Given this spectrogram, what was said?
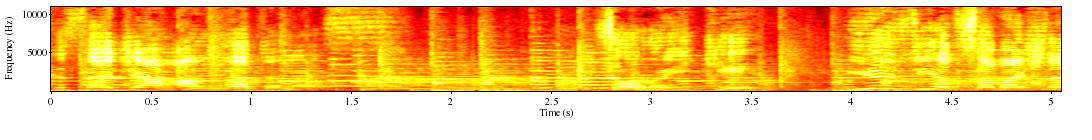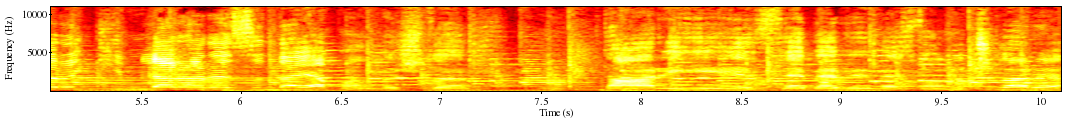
kısaca anlatınız. Soru iki. Yüzyıl savaşları kimler arasında yapılmıştır? Tarihi, sebebi ve sonuçları.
